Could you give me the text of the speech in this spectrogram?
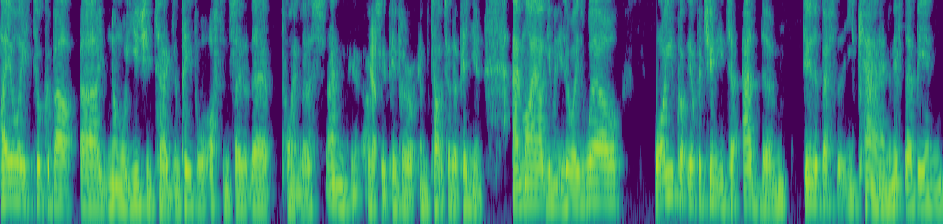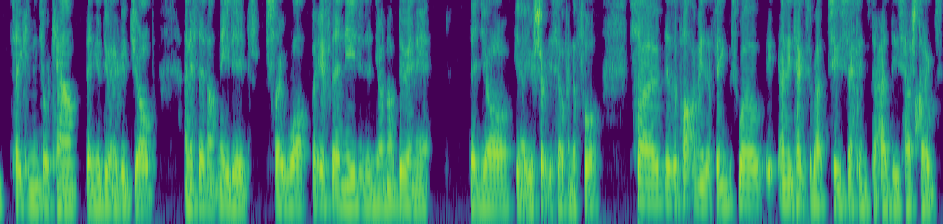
I always talk about uh, normal YouTube tags, and people often say that they're pointless. And obviously, yep. people are entitled to their opinion. And my argument is always, well, while you've got the opportunity to add them, do the best that you can. And if they're being taken into account, then you're doing a good job. And if they're not needed, so what? But if they're needed and you're not doing it, then you're, you know, you've shot yourself in the foot. So there's a part of me that thinks, well, it only takes about two seconds to add these hashtags.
